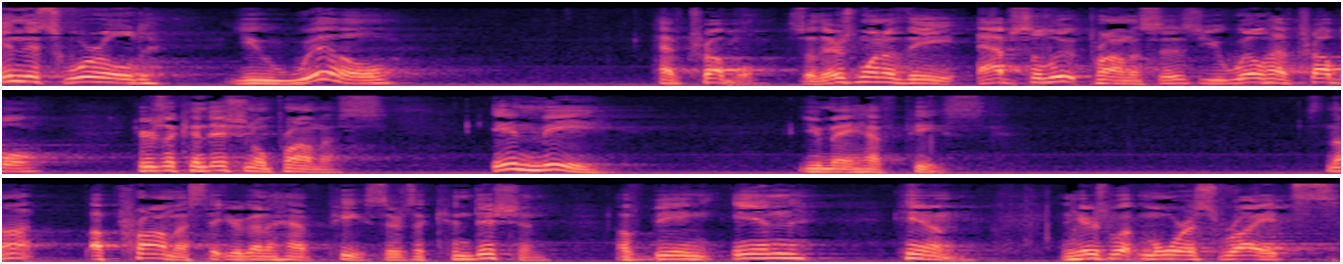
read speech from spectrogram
In this world, you will have trouble. So there's one of the absolute promises. You will have trouble. Here's a conditional promise. In me, you may have peace. It's not a promise that you're going to have peace. There's a condition of being in Him. And here's what Morris writes.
